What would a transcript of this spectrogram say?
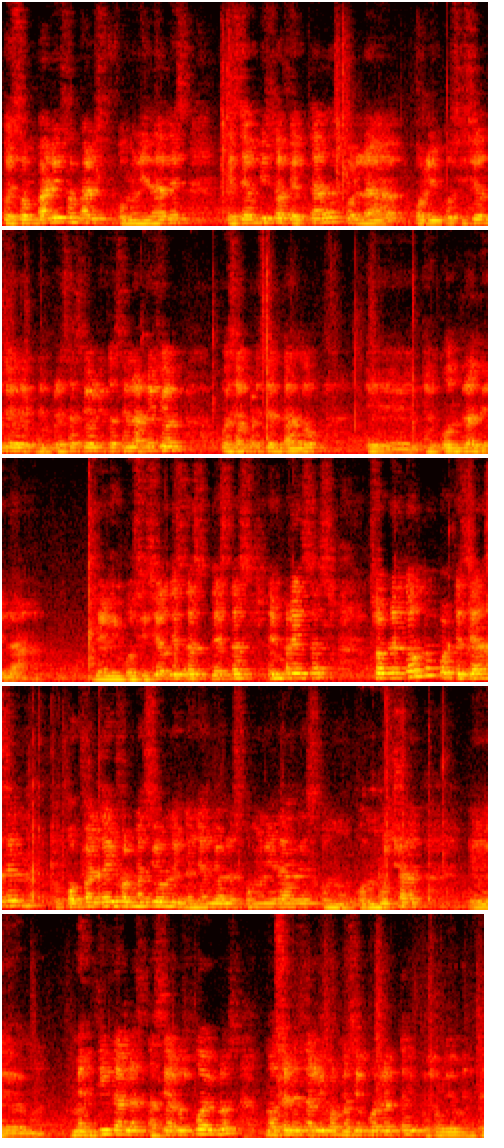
pues son varios, son varias comunidades que se han visto afectadas por la, por la imposición de, empresas eólicas en la región, pues se han presentado eh, en contra de la, de la imposición de estas, de estas empresas, sobre todo porque se hacen con falta de información, engañando a las comunidades, con mucha eh, mentira hacia los pueblos, no se les da la información correcta y pues obviamente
